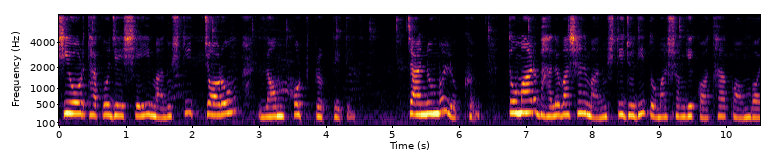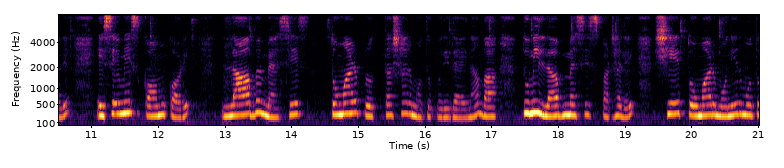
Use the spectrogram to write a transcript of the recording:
শিওর থাকো যে সেই মানুষটি চরম লম্পট প্রকৃতির চার নম্বর লক্ষণ, তোমার ভালোবাসার মানুষটি যদি তোমার সঙ্গে কথা কম বলে এস এম এস কম করে, লাভ মেসেজ তোমার প্রত্যাশার মতো করে দেয় না বা তুমি লাভ মেসেজ পাঠালে সে তোমার মনের মতো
